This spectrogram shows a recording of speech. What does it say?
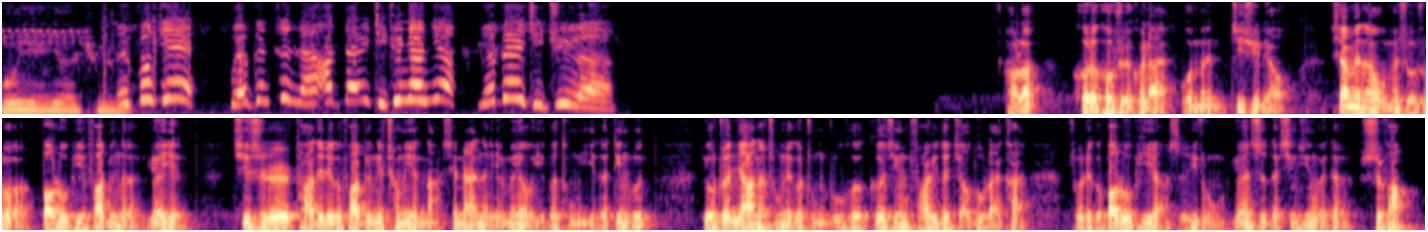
我也要去。哎，风姐。我要跟正南、阿呆一起去尿尿，你要不要一起去啊？好了，喝了口水回来，我们继续聊。下面呢，我们说说暴露癖发病的原因。其实它的这个发病的成因呢，现在呢也没有一个统一的定论。有专家呢从这个种族和个性发育的角度来看，说这个暴露癖啊是一种原始的性行为的释放。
